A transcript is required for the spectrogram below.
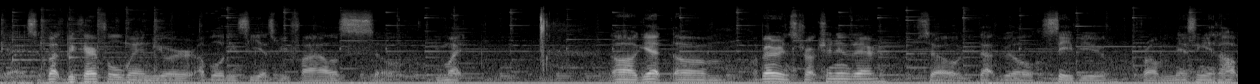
okay? So but be careful when you're uploading CSV files so you might uh, get um, a better instruction in there so that will save you from messing it up.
